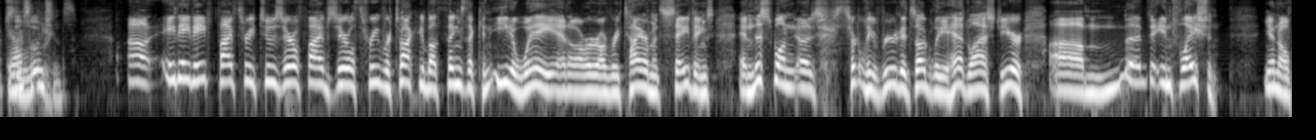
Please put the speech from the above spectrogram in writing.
Absolutely. solutions. Uh, 888-532-0503. We're talking about things that can eat away at our, uh retirement savings. And this one uh, certainly reared its ugly head last year. Um, uh, the inflation, you know,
